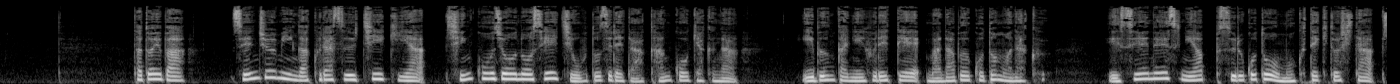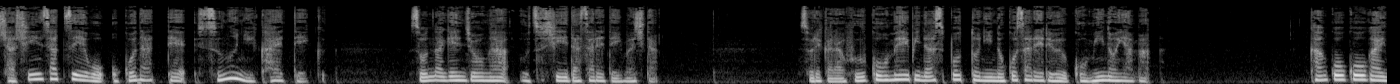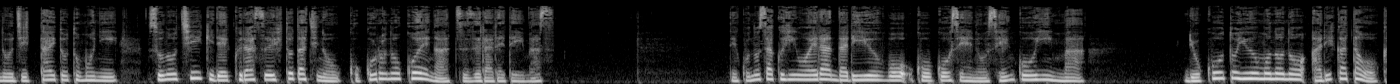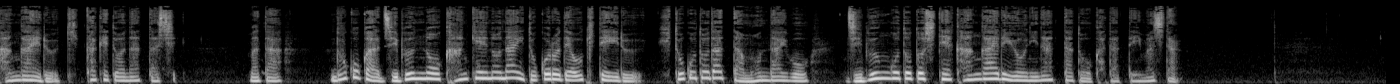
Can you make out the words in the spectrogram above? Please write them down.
例えば、先住民が暮らす地域や信仰上の聖地を訪れた観光客が異文化に触れて学ぶこともなく、SNS にアップすることを目的とした写真撮影を行ってすぐに帰っていく。そんな現状が映し出されていました。それから風光明媚なスポットに残されるゴミの山。観光郊外の実態とともに、その地域で暮らす人たちの心の声が綴られています。でこの作品を選んだ理由を高校生の選考委員は、旅行というもののあり方を考えるきっかけとなったし、また、どこか自分の関係のないところで起きている人事だった問題を自分事として考えるようになったと語っていました。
